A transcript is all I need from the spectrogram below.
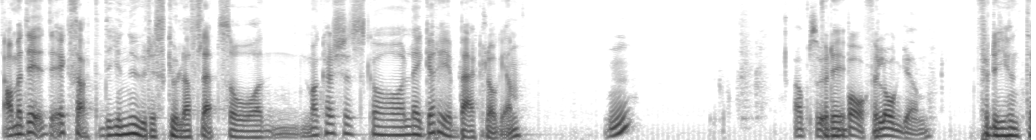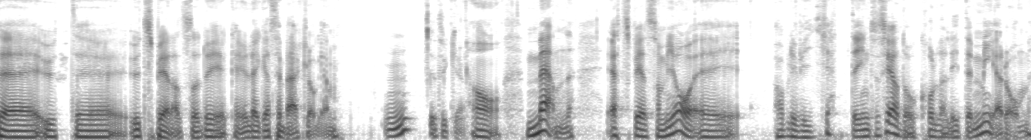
Ja, men det, det, exakt. Det är ju nu det skulle ha släppts, så man kanske ska lägga det i backloggen. Mm. Absolut, För det- bakloggen. För det är ju inte ut, eh, utspelat, så det kan ju läggas i backloggen. Mm, det tycker jag. Ja, men ett spel som jag eh, har blivit jätteintresserad av att kolla lite mer om.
